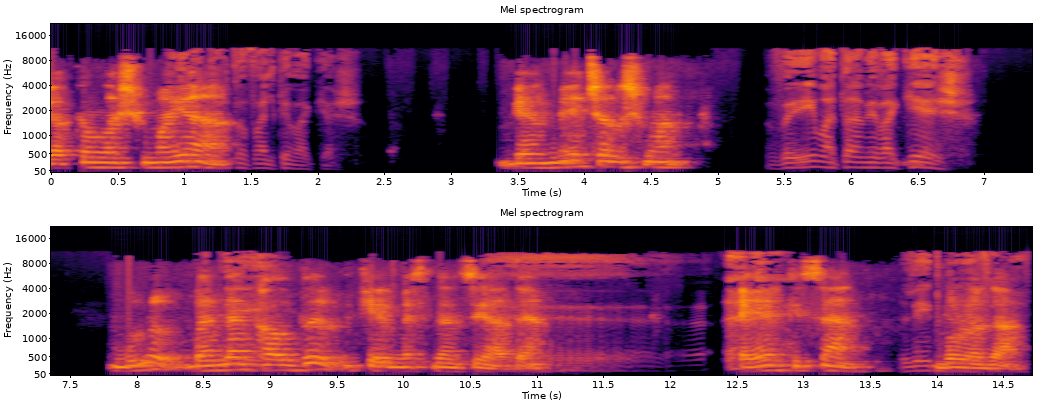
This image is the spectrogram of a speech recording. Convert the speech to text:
yakınlaşmaya, gelmeye çalışman. Bunu benden kaldır kelimesinden ziyade. Eğer ki sen burada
